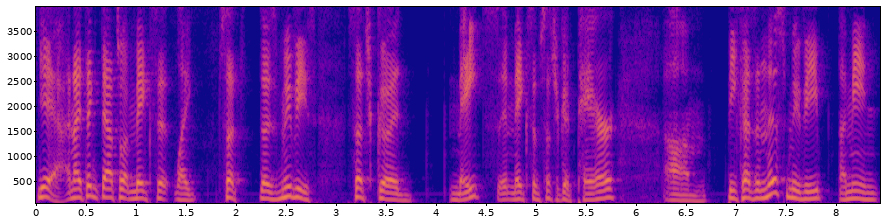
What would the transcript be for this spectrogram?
yeah, and I think that's what makes it like such those movies such good mates. It makes them such a good pair. Um, because in this movie, I mean,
